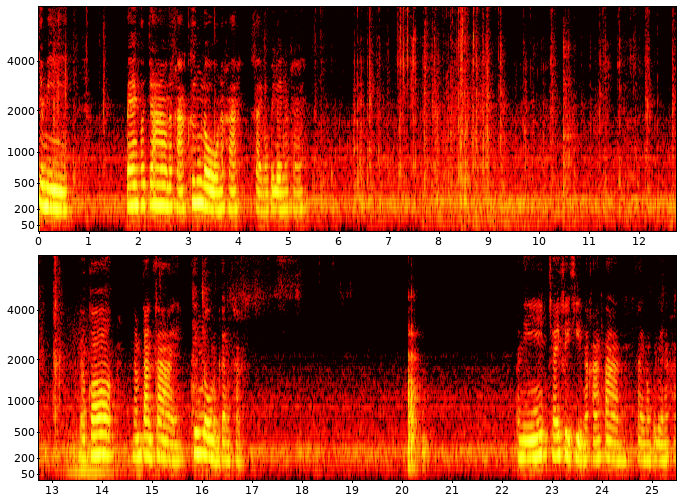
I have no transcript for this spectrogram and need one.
จะมีแป้งข้าวเจ้านะคะ ครึ่งโลนะคะ ใส่ลงไปเลยนะคะ แล้วก็น้ำตาลทรายครึ่งโลเหมือนกันค่ะ อันนี้ใช้สี่ขีดนะคะ ตาลใส่ลงไปเลยนะคะ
